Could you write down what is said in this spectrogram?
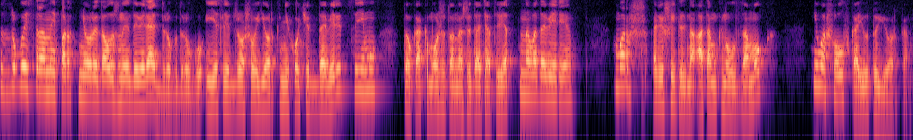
С другой стороны, партнеры должны доверять друг другу, и если Джошуа Йорк не хочет довериться ему – то как может он ожидать ответного доверия? Марш решительно отомкнул замок и вошел в каюту Йорка.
